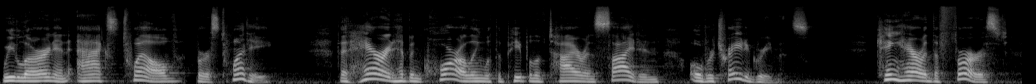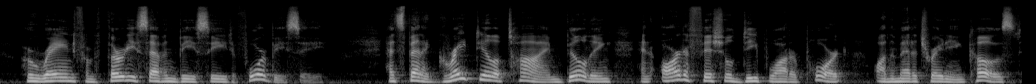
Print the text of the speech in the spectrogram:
we learn in Acts 12, verse 20, that Herod had been quarreling with the people of Tyre and Sidon over trade agreements. King Herod I, who reigned from 37 BC to 4 BC, had spent a great deal of time building an artificial deep water port on the Mediterranean coast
